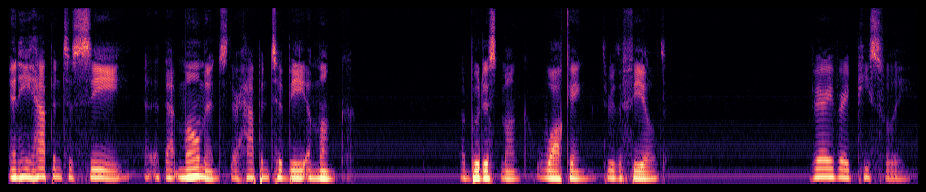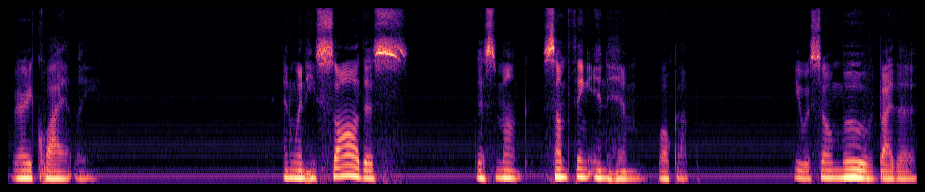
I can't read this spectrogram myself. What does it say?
And he happened to see, at that moment, there happened to be a monk, a Buddhist monk, walking through the field. Very, very peacefully, very quietly. And when he saw this, this monk, something in him woke up. He was so moved by the,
